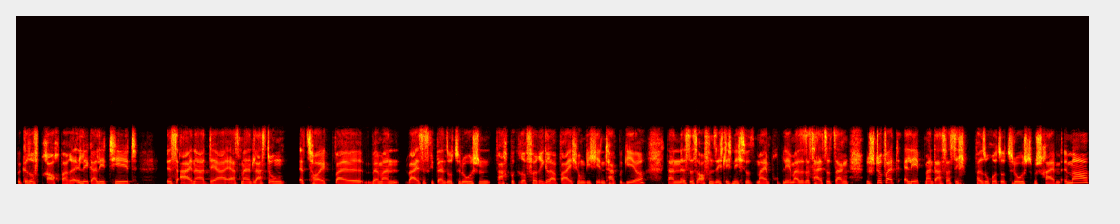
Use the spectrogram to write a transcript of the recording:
Begriff brauchbare Illegalität ist einer, der erstmal Entlastung erzeugt, weil wenn man weiß, es gibt einen soziologischen Fachbegriff für Regelabweichungen, die ich jeden Tag begehe, dann ist es offensichtlich nicht so mein Problem. Also das heißt sozusagen, ein Stück weit erlebt man das, was ich versuche soziologisch zu beschreiben, immer.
